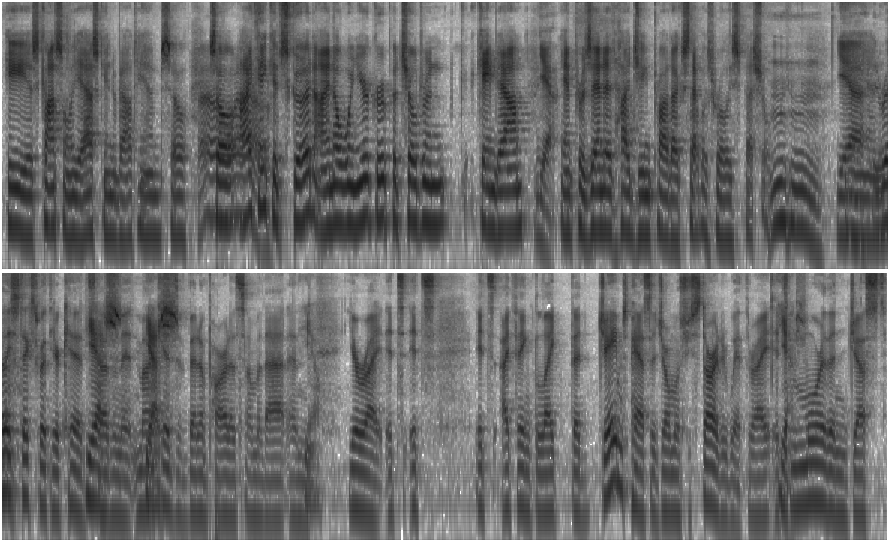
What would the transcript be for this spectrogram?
he is constantly asking about him. So Oh, so I think it's good. I know when your group of children came down Yeah. and presented hygiene products, that was really special. Yeah. And, it really uh, sticks with your kids, yes, doesn't it? My yes. kids have been a part of some of that, and Yeah. you're right. It's it's it's I think like the James passage almost you started with, right? It's Yes. more than just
